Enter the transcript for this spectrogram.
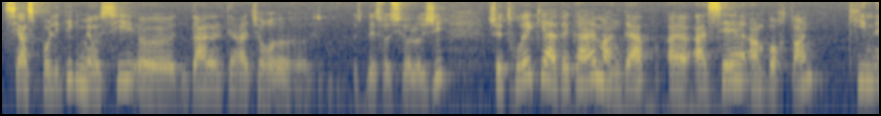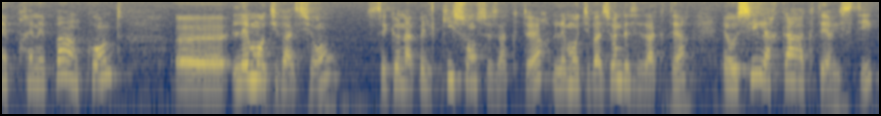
sciences politiques, mais aussi dans la littérature de sociologie, j'ai trouvé qu'il y avait quand même un gap assez important qui ne prenait pas en compte les motivations, ce qu'on appelle qui sont ces acteurs, les motivations de ces acteurs et aussi leurs caractéristiques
